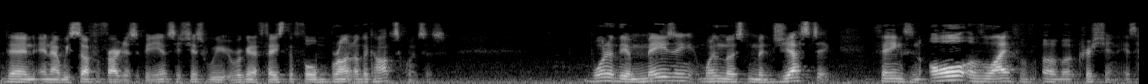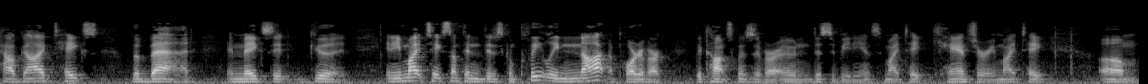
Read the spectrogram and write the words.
then and we suffer for our disobedience, it's just we, we're going to face the full brunt of the consequences one of the amazing, one of the most majestic things in all of life of, of a Christian is how God takes the bad and makes it good. And He might take something that is completely not a part of our the consequences of our own disobedience. He might take cancer. He might take um,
